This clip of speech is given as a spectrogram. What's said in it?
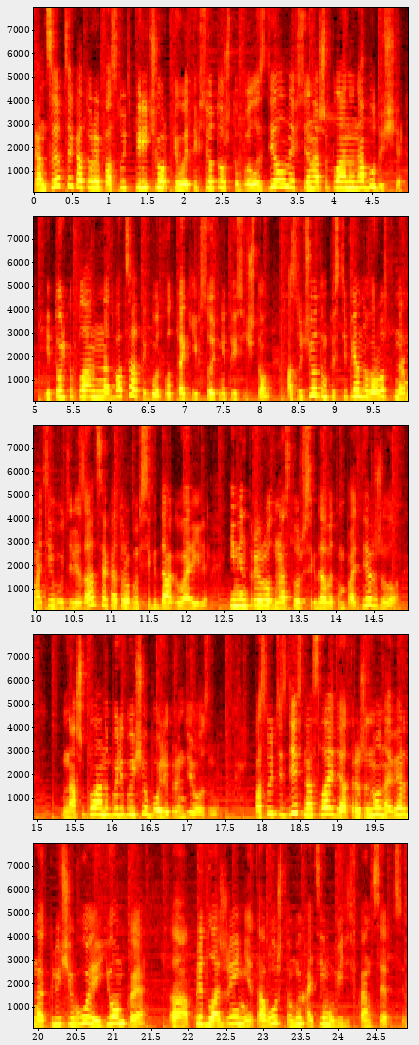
Концепция, которая, по сути, перечеркивает и все то, что было сделано, и все наши планы на будущее. И только планы на 2020 год, вот такие в сотни тысяч тонн. А с учетом постепенного роста норматива утилизации, о котором мы всегда говорили, и Минприрода нас тоже всегда в этом поддерживала, наши планы были бы еще более грандиозными. По сути, здесь на слайде отражено, наверное, ключевое, емкое э, предложение того, что мы хотим увидеть в концепции.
